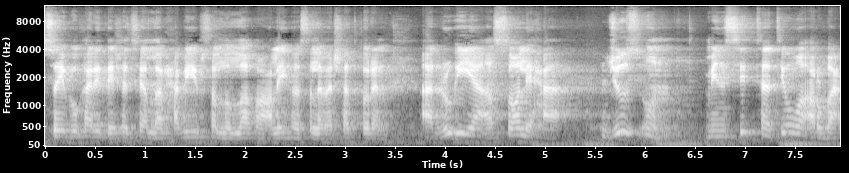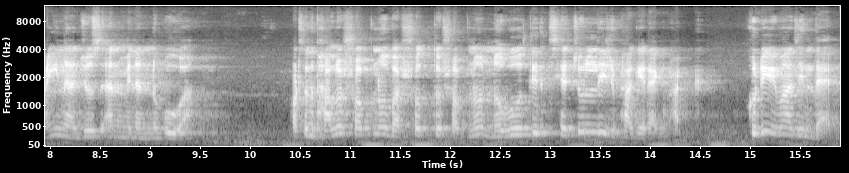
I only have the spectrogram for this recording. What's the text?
সহি বুখারিতে এসেছে, আল্লাহর হাবিব সাল্লাহ আলী আসাল্লাম এরশাদ করেন আর রুইয়া সলেহা জুজ উন মিন সিদ্ধাতি ও আরবাইনা জুজ আন মিনান নবুয়া অর্থাৎ ভালো স্বপ্ন বা সত্য স্বপ্ন নবতির ছেচল্লিশ ভাগের এক ভাগ। কুড ইউ ইমাজিন দ্যাট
